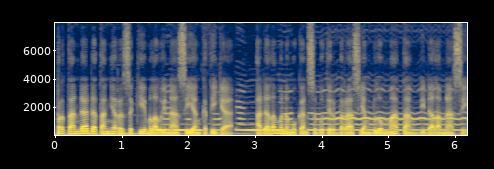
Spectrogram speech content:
Pertanda datangnya rezeki melalui nasi yang ketiga, adalah menemukan sebutir beras yang belum matang di dalam nasi.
